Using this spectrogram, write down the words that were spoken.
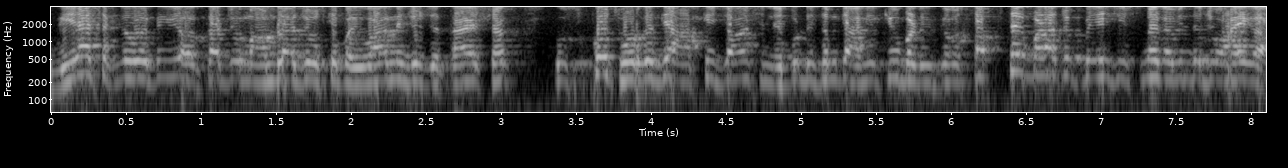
रिया चक्रवर्ती का जो मामला जो उसके परिवार ने जो जताया शक उसको छोड़कर के आपकी जाँच नेपोटिज्म के आगे क्यों बढ़ गई थी? और सबसे बड़ा जो पेज इसमें रविंद्र जो आएगा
